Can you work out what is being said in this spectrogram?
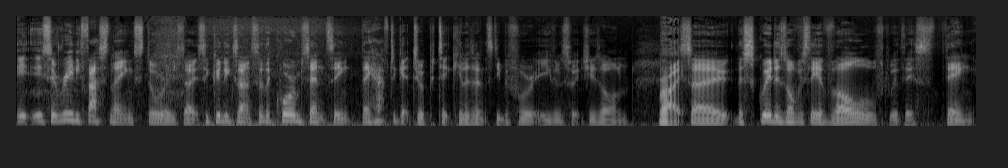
it's a really fascinating story. So it's a good example. So the quorum sensing, they have to get to a particular density before it even switches on. Right. So the squid has obviously evolved with this thing.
